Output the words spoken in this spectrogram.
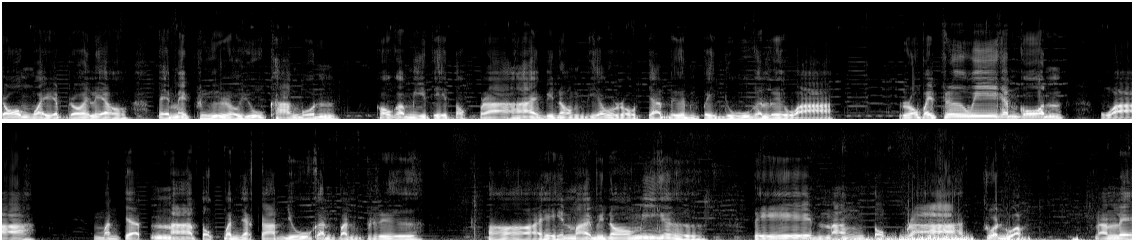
จองไว้เรียบร้อยแล้ว แต่ไม่พรือเราอยู่ข้างบน เขาก็มีเทตกปลาให้พี่น้องเดียวเราจะเดินไปดูกันเลยว่า เราไปเจอวีกันก่อนว่ามันจะน่าตกบรรยากาศอยู่กันปันปรือเห็นไหมพี่น้องนี่ก็เตะหนังตกปลาชวนรวมนั่นเลย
